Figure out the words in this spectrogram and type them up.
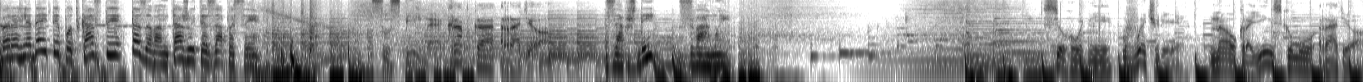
Переглядайте подкасти та завантажуйте записи. Суспільне крапка радіо. Завжди з вами. Сьогодні ввечері на українському радіо.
